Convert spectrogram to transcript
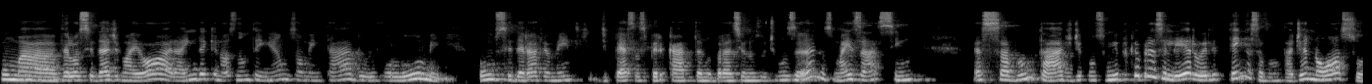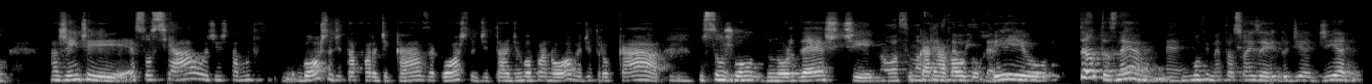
com uma velocidade maior, ainda que nós não tenhamos aumentado o volume consideravelmente de peças per capita no Brasil nos últimos anos, mas há sim essa vontade de consumir, porque o brasileiro ele tem essa vontade, é nosso. A gente é social, a gente está muito gosta de estar tá fora de casa, gosta de estar tá de roupa nova, de trocar o São João do Nordeste, Nossa, o Carnaval do Rio, tantas, né, é. movimentações aí do dia a dia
